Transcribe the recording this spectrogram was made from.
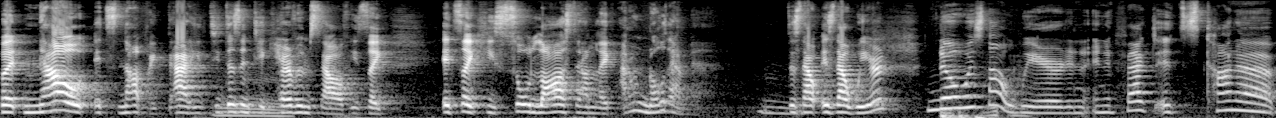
But now it's not my dad. He, he doesn't take mm. care of himself. He's like, it's like he's so lost, and I'm like, I don't know that man. Does that is that weird? No, it's not weird, and, and in fact, it's kind of,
